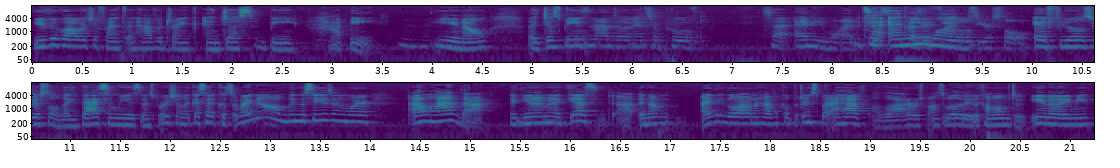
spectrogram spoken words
you could go out with your friends and have a drink and just be happy. Mm-hmm. You know, like just being. He's not doing it to prove to anyone. To anyone, it fuels your soul. It fuels your soul. Like that to me is inspiration. Like I said, because right now I'm in the season where I don't have that. Like you know what I mean? Like yes, uh, and I'm I could go out and have a couple drinks, but I have a lot of responsibility to come home to. You know what I mean?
